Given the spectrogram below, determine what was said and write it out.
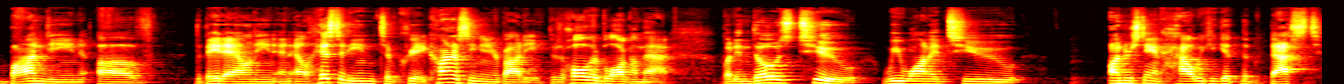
bonding of the beta alanine and L-histidine to create carnosine in your body. There's a whole other blog on that. But in those two, we wanted to understand how we could get the best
